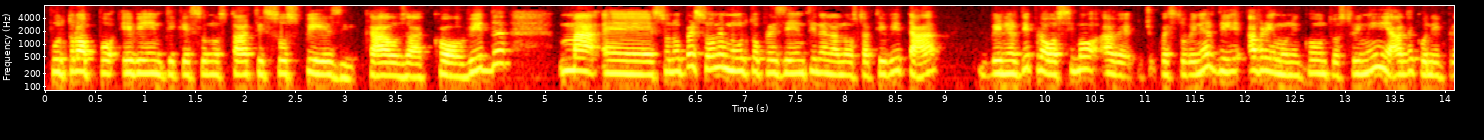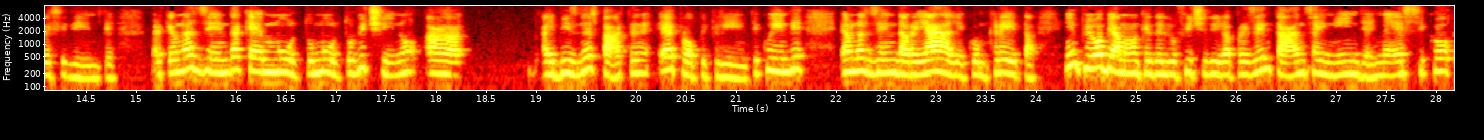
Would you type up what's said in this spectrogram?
purtroppo eventi che sono stati sospesi causa Covid, ma eh, sono persone molto presenti nella nostra attività. Venerdì prossimo, questo venerdì, avremo un incontro streaming yard con il presidente, perché è un'azienda che è molto molto vicino a, ai business partner e ai propri clienti, quindi è un'azienda reale, concreta. In più abbiamo anche degli uffici di rappresentanza in India, in Messico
